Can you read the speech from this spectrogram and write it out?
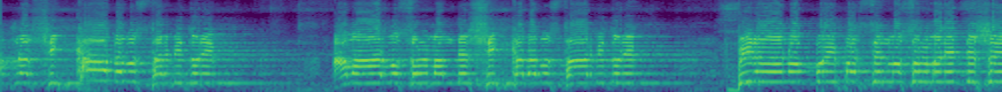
আপনার শিক্ষা ব্যবস্থার ভিতরে, আমার মুসলমানদের শিক্ষা ব্যবস্থার ভিতরে বিরানব্বই পার্সেন্ট মুসলমানের দেশে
